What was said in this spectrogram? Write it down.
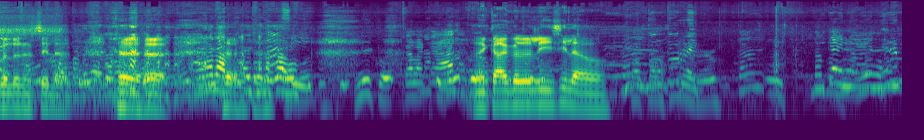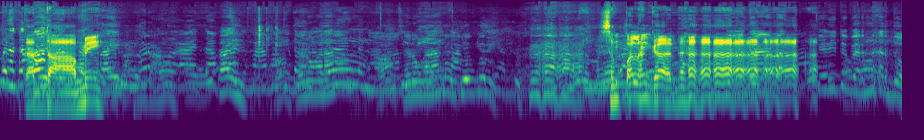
Gulo na sila. Nagkagululi sila oh. Kadami. Meron ka na? Isang palanggana. Dito Bernardo.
